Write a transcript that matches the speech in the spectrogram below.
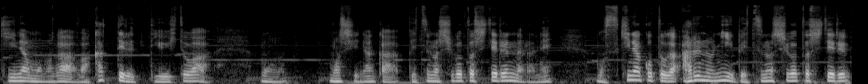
きなものが分かってるっていう人はもうもし何か別の仕事してるんならねもう好きなことがあるのに別の仕事してる、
